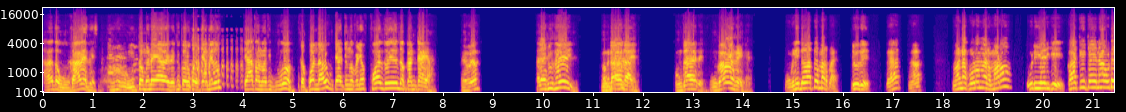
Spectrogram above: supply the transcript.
હવે તો ઊંઘ આવે છે. હું તો મને આવે છે કરું કોઈ ત્યાં મેલું? ત્યાં તો નથી જુઓ. તો ફોન લાવું ત્યાં માં પડ્યો. ફોન જોઈને તો કંટાળ્યા. એવું અલ્યા શું થઈ ઊંઘ આવે છે. છે છે. ઊંઘની દવા આપે મારા પાસે? શું છે? મને ફોડો ને રમાડો ઉડી એડજે કાચી ચાય ના ઉડે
